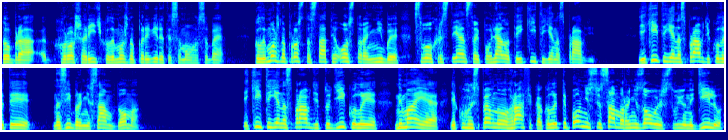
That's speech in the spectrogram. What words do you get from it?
добра, хороша річ, коли можна перевірити самого себе, коли можна просто стати осторонь ніби свого християнства і поглянути, який ти є насправді. Який ти є насправді, коли ти на зібранні сам вдома? Який ти є насправді тоді, коли немає якогось певного графіка, коли ти повністю сам організовуєш свою неділю,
